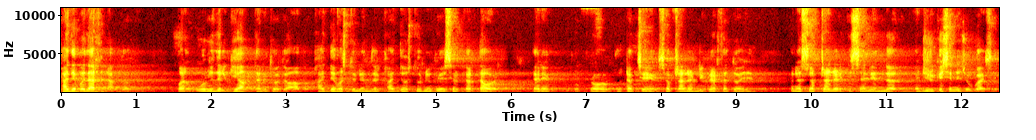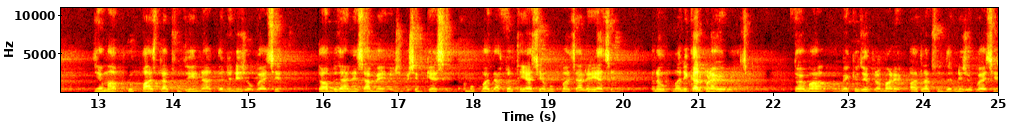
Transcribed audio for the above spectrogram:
ખાદ્ય પદાર્થ નાખતા હોય. પણ ઓરિજિનલ ઘી આપતા નથી હોતા. આ ખાદ્ય વસ્તુની અંદર ખાદ્ય વસ્તુની ભેળસેળ કરતા હોય, ત્યારે ઘટક છે સબસ્ટાન્ડર્ડ ડિક્લેર થતો હોય છે. અને સબસ્ટાન્ડર્ડ કિસ્સાની અંદર એજ્યુકેશનની જોગવાઈ છે. જેમાં અપ ટુ પાંચ લાખ સુધીના દંડની જોગવાઈ છે. તો આ બધાની સામે એજ્યુકેશન કેસ અમુકમાં દાખલ થયા છે, અમુકમાં ચાલી રહ્યા છે અને અમુકમાં નિકાલ પણ આવી રહ્યો છે. તો એમાં મેં કીધું એ પ્રમાણે પાંચ લાખ સુધી દંડની જોગવાઈ છે.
